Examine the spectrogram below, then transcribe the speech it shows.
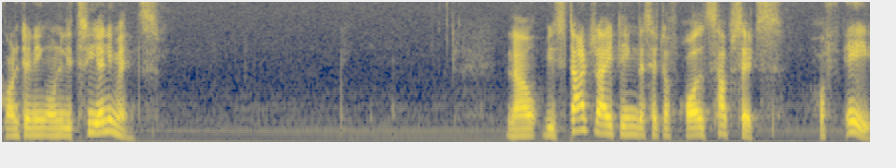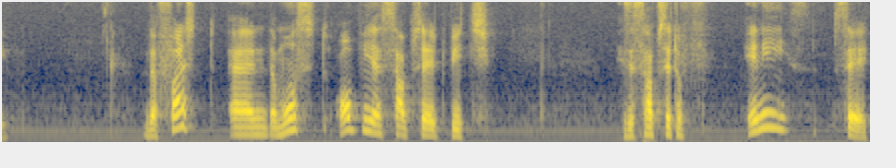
containing only 3 elements. Now, we start writing the set of all subsets of A. The first and the most obvious subset which is a subset of any set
